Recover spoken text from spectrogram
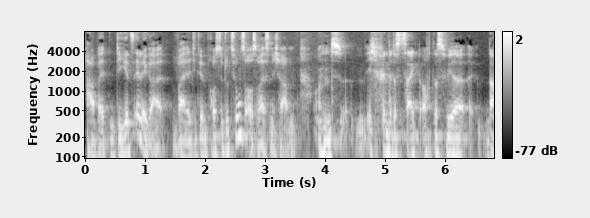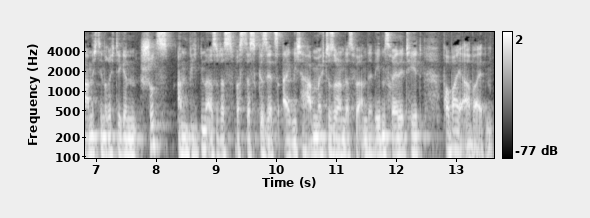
arbeiten die jetzt illegal, weil die den Prostitutionsausweis nicht haben. Und ich finde, das zeigt auch, dass wir da nicht den richtigen Schutz anbieten, also das, was das Gesetz eigentlich haben möchte, sondern dass wir an der Lebensrealität vorbei arbeiten.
